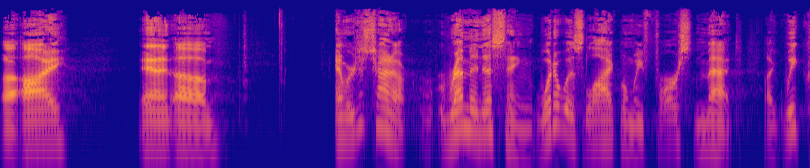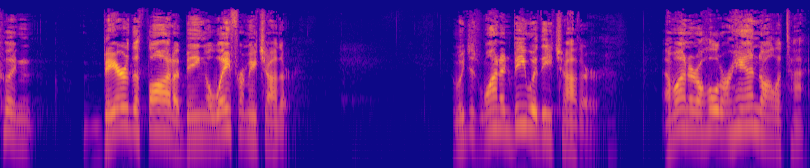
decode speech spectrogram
uh, eye. And, um, and we're just trying to reminiscing what it was like when we first met. Like we couldn't bear the thought of being away from each other. And We just wanted to be with each other. I wanted to hold her hand all the time.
